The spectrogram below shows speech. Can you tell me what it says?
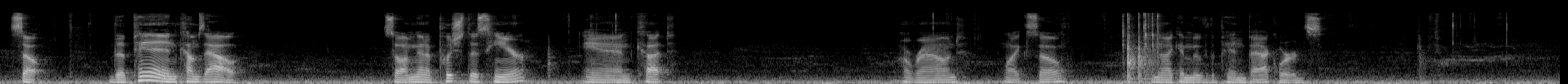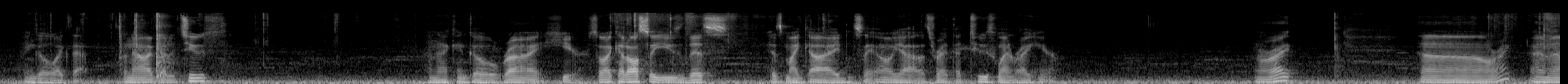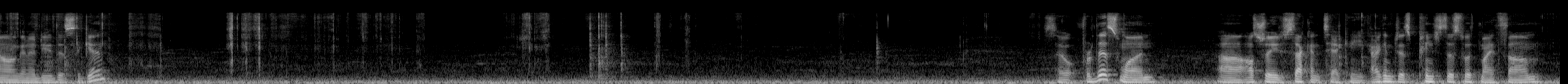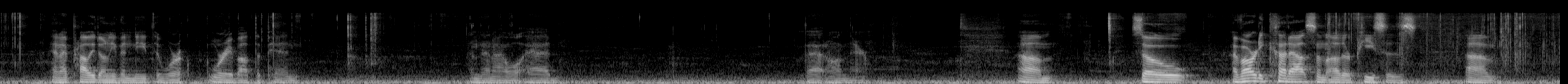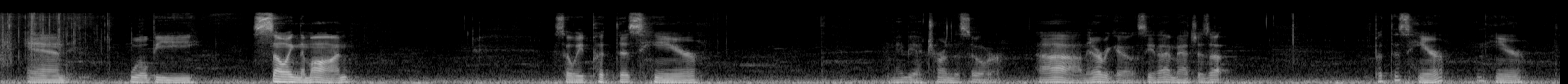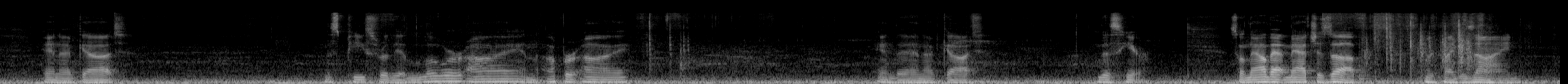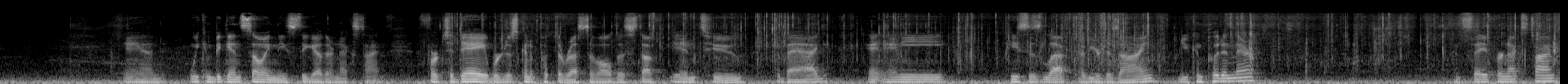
So the pin comes out. So I'm gonna push this here and cut around like so. And then I can move the pin backwards and go like that. So now I've got a tooth and I can go right here. So I could also use this as my guide and say, oh yeah, that's right, that tooth went right here. All right. Uh, all right, and now I'm gonna do this again. So for this one, uh, I'll show you the second technique. I can just pinch this with my thumb and I probably don't even need to work, worry about the pin. And then I will add that on there. Um, so I've already cut out some other pieces um, and we'll be sewing them on. So we put this here. Maybe I turn this over. Ah, there we go. See, that matches up. Put this here and here. And I've got this piece for the lower eye and the upper eye. And then I've got this here. So now that matches up with my design and we can begin sewing these together next time. For today, we're just gonna put the rest of all this stuff into the bag and any pieces left of your design you can put in there and save for next time.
